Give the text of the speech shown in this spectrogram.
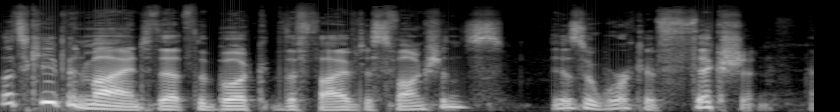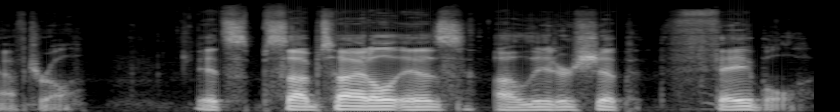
Let's keep in mind that the book The Five Dysfunctions is a work of fiction, after all. Its subtitle is A Leadership Fable.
